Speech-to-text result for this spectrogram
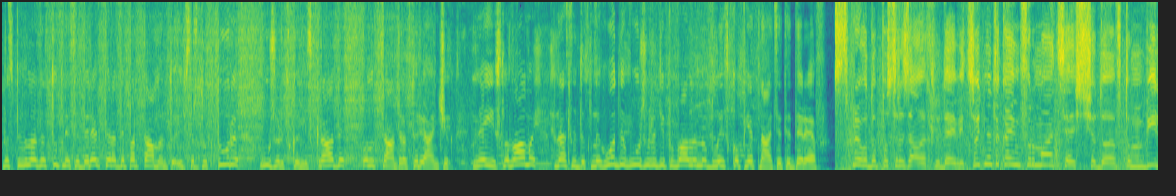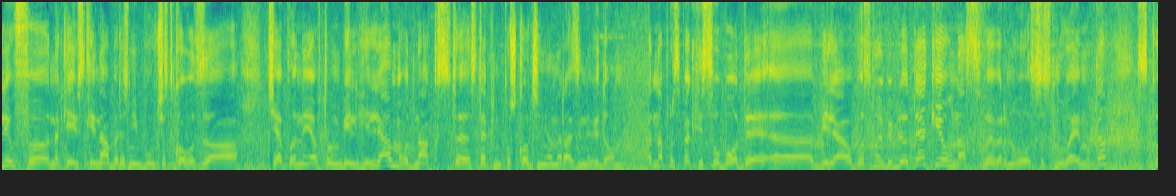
розповіла заступниця директора департаменту інфраструктури Ужгородської міськради Олександра Турянчик. За її словами, внаслідок негоди в Ужгороді повалено близько 15 дерев. З приводу постраждалих людей відсутня така інформація. Щодо автомобілів е, на Київській набережній був частково зачеплений автомобіль гіллям, однак степінь пошкодження наразі невідома. На проспекті Свободи е, біля обласної бібліотеки у нас вивернуло сосну ко-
